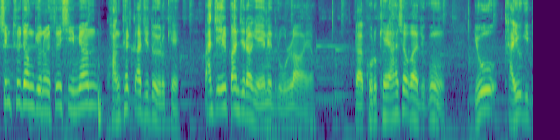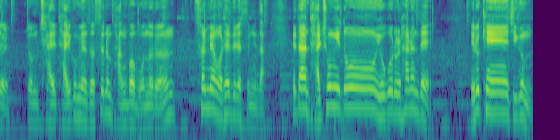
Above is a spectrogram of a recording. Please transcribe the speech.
침투정균을 쓰시면 광택까지도 이렇게 반질반질하게 얘네들 올라와요. 그러니까 그렇게 하셔가지고 요 다육이들 좀 잘 달구면서 쓰는 방법 오늘은 설명을 해드렸습니다. 일단 달총이도 요거를 하는데 이렇게 지금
